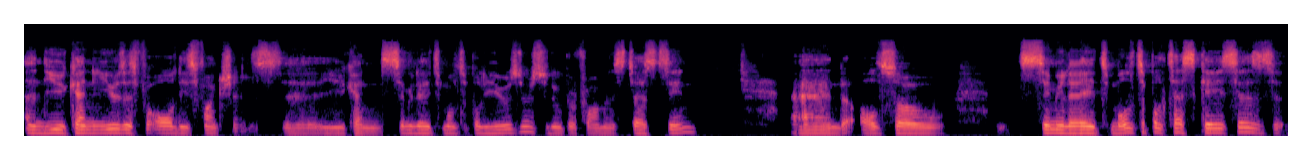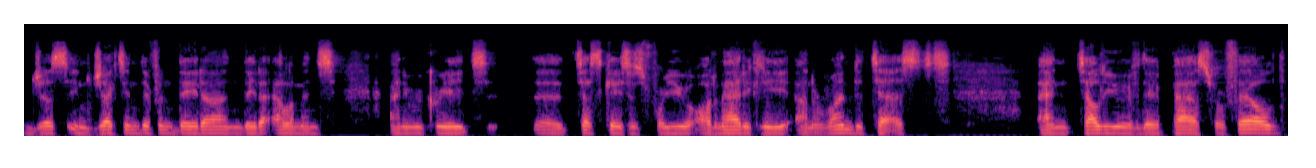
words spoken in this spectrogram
and you can use it for all these functions. Uh, you can simulate multiple users to do performance testing and also simulate multiple test cases, just injecting different data and data elements, and it will create uh, test cases for you automatically and run the tests and tell you if they pass or failed.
